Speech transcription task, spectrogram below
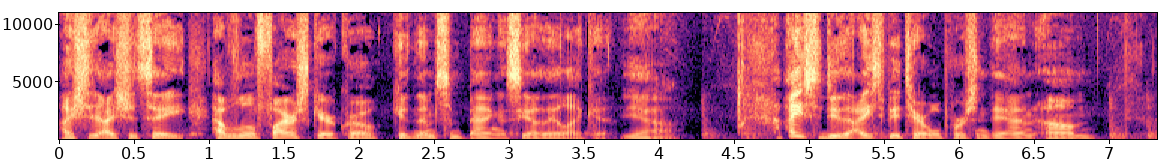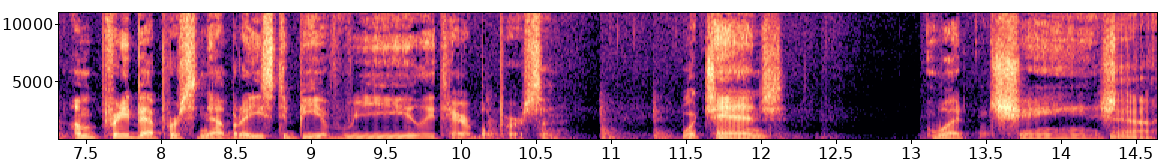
I should I should say have a little fire scarecrow, give them some bang and see how they like it. Yeah. I used to do that. I used to be a terrible person, Dan. Um, I'm a pretty bad person now, but I used to be a really terrible person. What changed? What changed? yeah.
